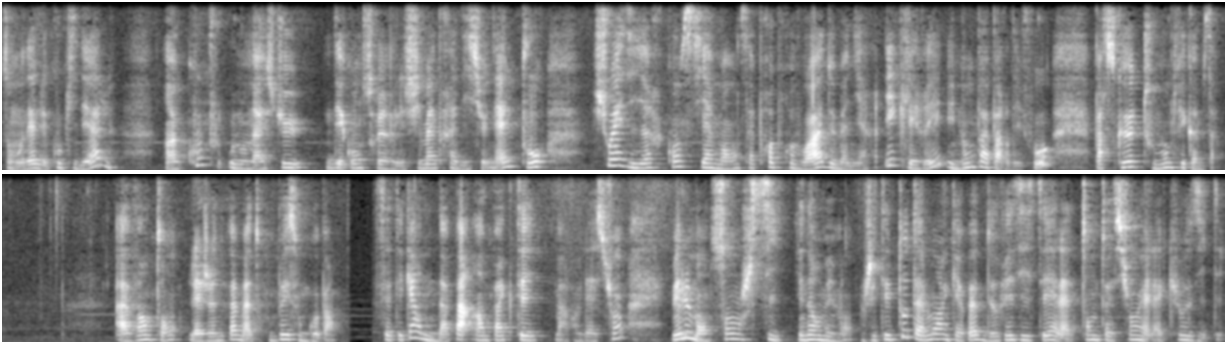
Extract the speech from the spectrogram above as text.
Son modèle de couple idéal Un couple où l'on a su déconstruire les schémas traditionnels pour choisir consciemment sa propre voie de manière éclairée et non pas par défaut, parce que tout le monde fait comme ça. À 20 ans, la jeune femme a trompé son copain. Cet écart n'a pas impacté ma relation, mais le mensonge, si, énormément. J'étais totalement incapable de résister à la tentation et à la curiosité.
